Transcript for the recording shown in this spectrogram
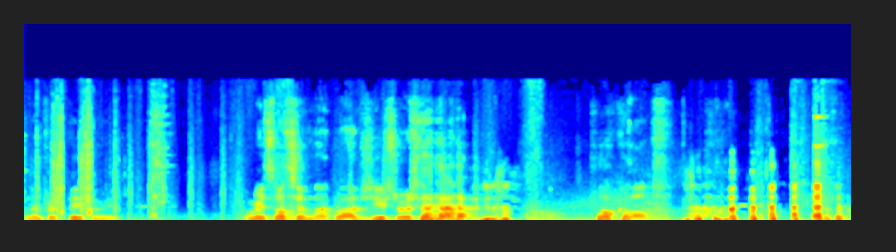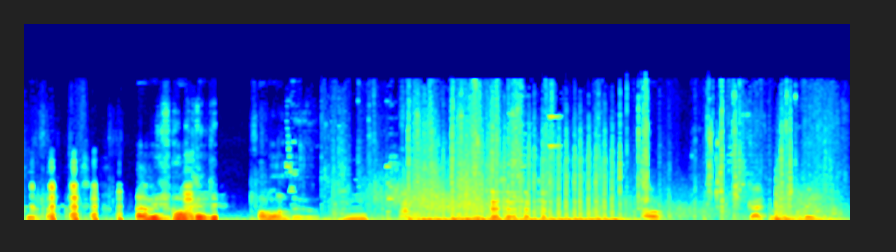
And then press B for me. I mean, it's not similar, but I'm just used to it. Fuck off. I mean, what can do? I won't do. Oh. Guy put it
